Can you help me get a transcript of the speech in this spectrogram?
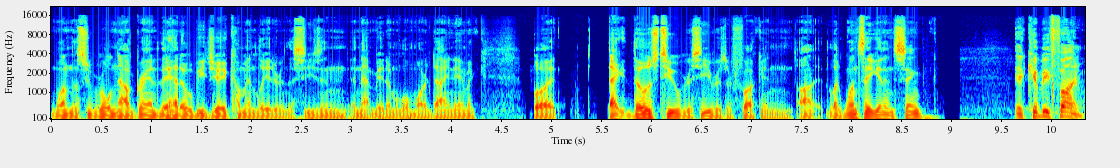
won the Super Bowl. Now, granted, they had OBJ come in later in the season, and that made him a little more dynamic. But that, those two receivers are fucking on, like once they get in sync, It could be fun.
